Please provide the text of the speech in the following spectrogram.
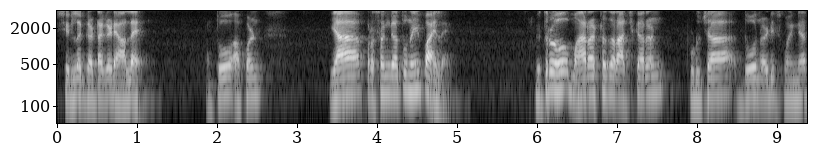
शिल्लक गटाकडे आला आहे तो आपण या प्रसंगातूनही पाहिला आहे मित्र हो महाराष्ट्राचं राजकारण पुढच्या दोन अडीच महिन्यात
